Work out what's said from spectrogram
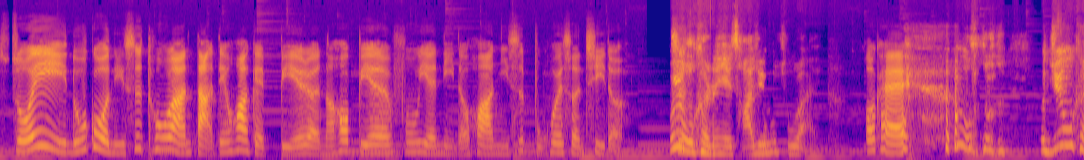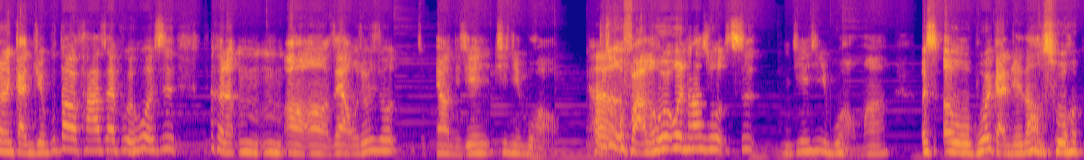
所以，如果你是突然打电话给别人，然后别人敷衍你的话，你是不会生气的。因为我可能也察觉不出来。OK，我我觉得我可能感觉不到他在敷衍，或者是他可能嗯嗯啊啊这样，我就会说样？你今天心情不好？就是我反而会问他说：“是你今天心情不好吗？”而是呃，我不会感觉到说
